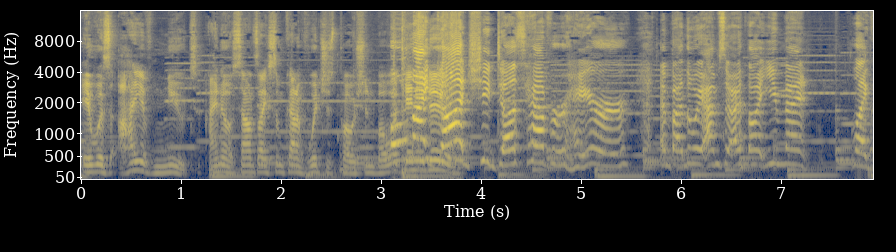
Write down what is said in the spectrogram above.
It was Eye of Newt. I know. Sounds like some kind of witch's potion, but what oh can you do? Oh my god, she does have her hair. And by the way, I'm sorry, I thought you meant like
